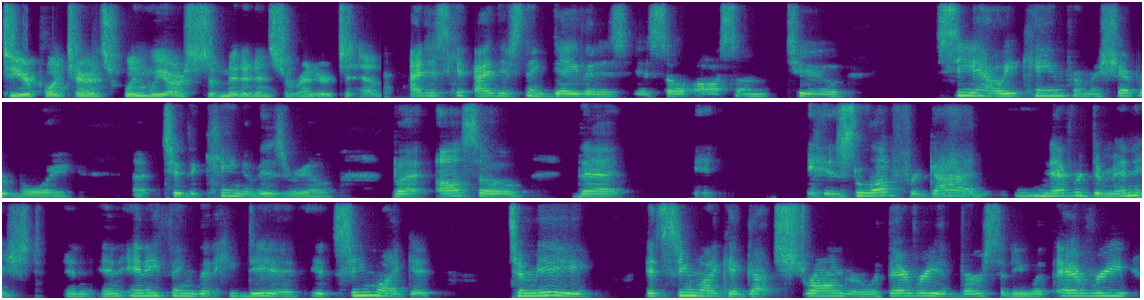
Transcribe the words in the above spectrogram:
to your point terrence when we are submitted and surrendered to him i just i just think david is is so awesome to see how he came from a shepherd boy uh, to the king of israel but also that his love for God never diminished in, in anything that he did. It seemed like it, to me, it seemed like it got stronger with every adversity, with every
